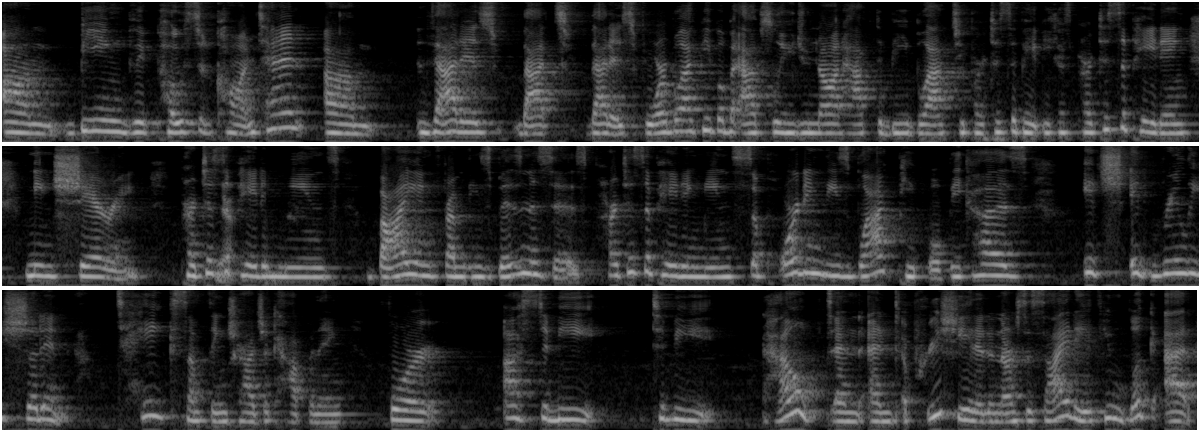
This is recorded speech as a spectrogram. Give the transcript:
um, being the posted content, um, that is that's that is for black people but absolutely you do not have to be black to participate because participating means sharing. Participating yeah. means buying from these businesses. Participating means supporting these black people because it it really shouldn't take something tragic happening for us to be to be helped and and appreciated in our society. If you look at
